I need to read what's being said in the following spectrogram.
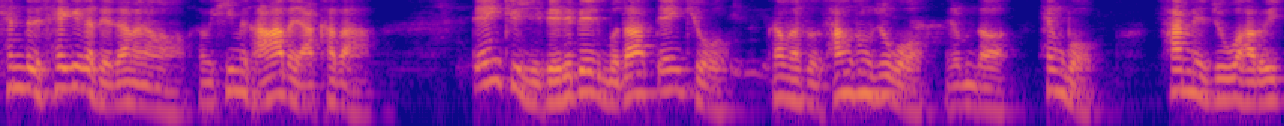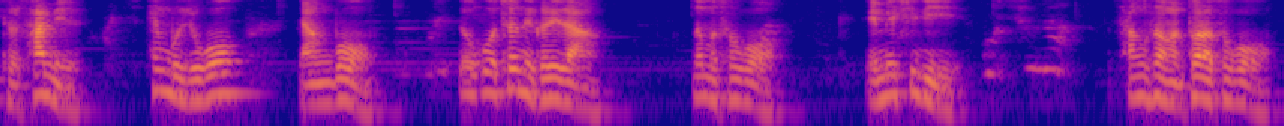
캔들이 세 개가 되잖아요. 그럼 힘이 강하다, 약하다. 땡큐지, 베리베리 뭐다? 땡큐. 그러면서 상승 주고, 여러분들, 행복. 3일 주고, 하루 이틀, 3일. 행복 주고, 양봉. 또그 전에 거리랑 넘어서고, MACD 상승한 돌아서고,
